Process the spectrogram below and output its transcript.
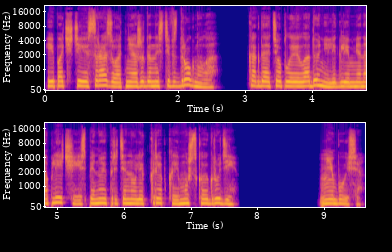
И почти сразу от неожиданности вздрогнула, когда теплые ладони легли мне на плечи и спиной притянули к крепкой мужской груди. «Не бойся»,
